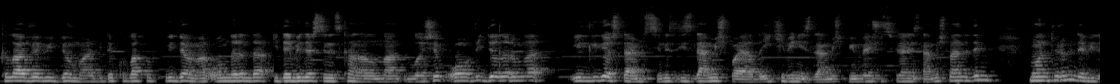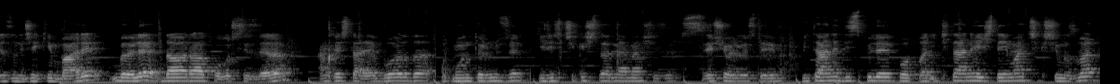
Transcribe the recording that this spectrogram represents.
klavye videom var bir de kulaklık videom var. Onların da gidebilirsiniz kanalımdan ulaşıp o videolarımla ilgi göstermişsiniz. İzlenmiş bayağı da 2000 izlenmiş, 1500 falan izlenmiş. Ben dedim monitörümün de videosunu çekeyim bari. Böyle daha rahat olur sizlere. Arkadaşlar e, bu arada monitörümüzün giriş çıkışlarını hemen size, size şöyle göstereyim. Bir tane display port var, iki tane HDMI çıkışımız var.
